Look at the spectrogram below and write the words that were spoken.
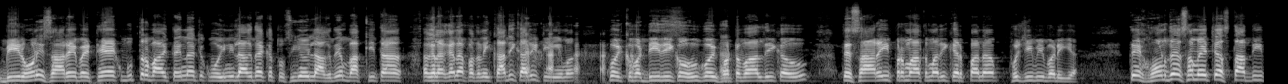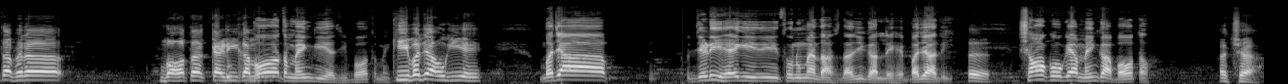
ਵੀਰ ਹੋਣੀ ਸਾਰੇ ਬੈਠੇ ਆ ਕਬੂਤਰਬਾਜ਼ ਤਾਂ ਇਹਨਾਂ 'ਚ ਕੋਈ ਨਹੀਂ ਲੱਗਦਾ ਕਿ ਤੁਸੀਂ ਹੀ ਲੱਗਦੇ ਹੋ ਬਾਕੀ ਤਾਂ ਅਗਲਾ ਕਹਿੰਦਾ ਪਤਾ ਨਹੀਂ ਕਾਦੀ ਕਾਦੀ ਟੀਮ ਆ ਕੋਈ ਕਬੱਡੀ ਦੀ ਕਹੂ ਕੋਈ ਫੁੱਟਬਾਲ ਦੀ ਕਹੂ ਤੇ ਸਾਰੇ ਹੀ ਪ੍ਰਮਾਤਮਾ ਦੀ ਕਿਰਪਾ ਨਾਲ ਖੁਸ਼ੀ ਵੀ ਬੜੀ ਆ। ਤੇ ਹੁਣ ਦੇ ਸਮੇਂ 'ਚ ਉਸਤਾਦੀ ਤਾਂ ਫਿਰ ਬਹੁਤ ਕੈੜੀ ਕੰਮ ਬਹੁਤ ਮਹਿੰਗੀ ਹੈ ਜੀ ਬਹੁਤ ਮਹਿੰਗੀ। ਕੀ ਵਜ੍ਹਾ ਹੋ ਗਈ ਇਹ? ਵਜ੍ਹਾ ਜਿਹੜੀ ਹੈਗੀ ਜੀ ਤੁਹਾਨੂੰ ਮੈਂ ਦੱਸਦਾ ਜੀ ਗੱਲ ਇਹ ਵਜ੍ਹਾ ਦੀ। ਸ਼ੌਂਕ ਹੋ ਗਿਆ ਮਹਿੰਗਾ ਬਹੁਤ ਅੱਛਾ।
